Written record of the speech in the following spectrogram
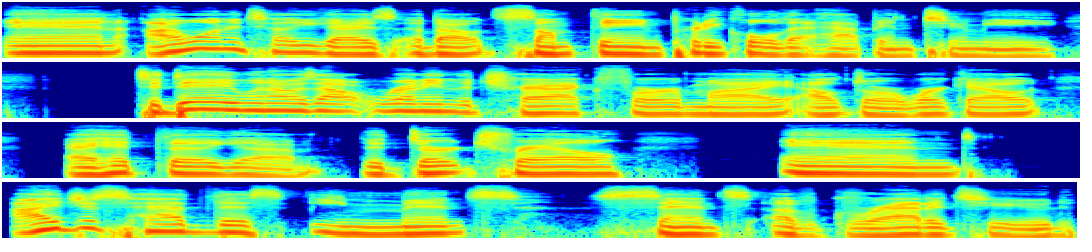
And I want to tell you guys about something pretty cool that happened to me today when I was out running the track for my outdoor workout. I hit the uh, the dirt trail and I just had this immense sense of gratitude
